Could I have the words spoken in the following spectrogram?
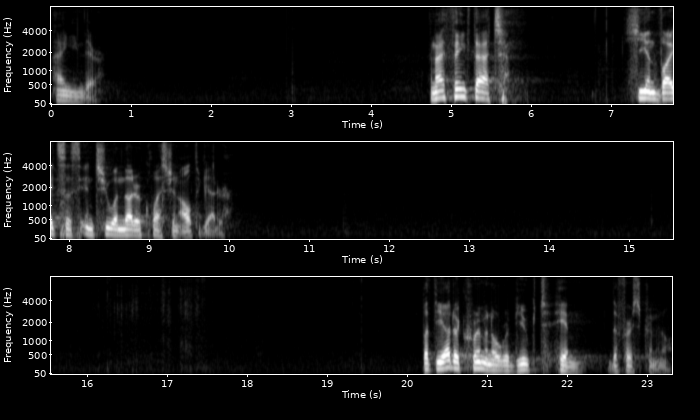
hanging there. And I think that he invites us into another question altogether. But the other criminal rebuked him, the first criminal.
